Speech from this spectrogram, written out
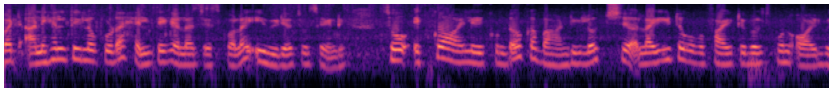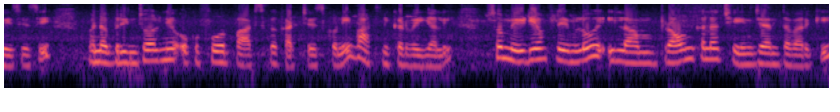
బట్ అన్హెల్తీలో కూడా హెల్తీగా ఎలా చేసుకోవాలో ఈ వీడియో చూసేయండి. సో ఎక్కువ ఆయిల్ లేకుండా ఒక బాండీలో లైట్ ఒక ఫైవ్ టేబుల్ స్పూన్ ఆయిల్ వేసేసి మన బ్రింజాల్ని ఒక ఫోర్ పార్ట్స్గా కట్ చేసుకొని వాటిని ఇక్కడ వేయాలి సో మీడియం ఫ్లేమ్లో ఇలా బ్రౌన్ కలర్ చేంజ్ అయ్యేంత వరకు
